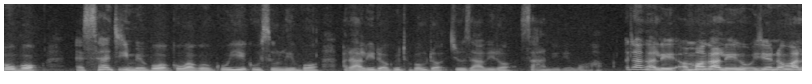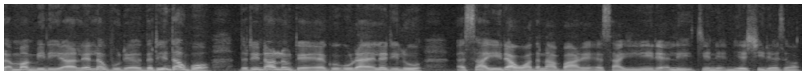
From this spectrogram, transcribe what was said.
ပုတ်ပေါ့ဆန်းကြည့်မယ်ပေါ့ကိုကကိုကိုရေးကိုစုလေးပေါ့အဲ့ဒါလေးတော့အခုတပုတ်တော့စူးစမ်းပြီးတော့စနေတယ်ပေါ့ဟုတ်အဲ့ဒါကလေအမကလေဟိုအရင်တော့ကလည်းအမမီဒီယာလည်းလုပ်ဖို့တယ်သတင်းတောက်ပေါ့သတင်းတောက်လုပ်တယ်ကိုကိုတိုင်းလည်းဒီလိုစာရေးတာဝါသနာပါတယ်စာရေးတဲ့အလေးအကျင့်တွေအမြဲရှိတယ်ဆိုတော့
